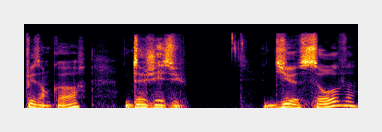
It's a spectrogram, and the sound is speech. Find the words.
plus encore, de Jésus. Dieu sauve,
